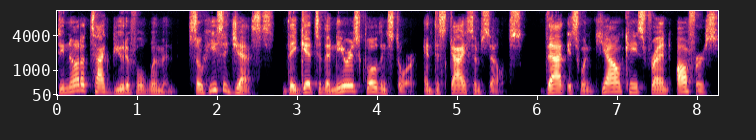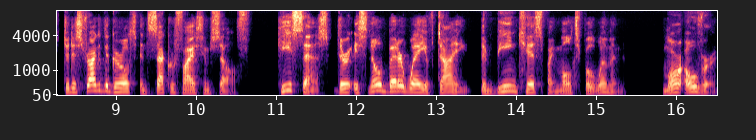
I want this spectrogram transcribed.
do not attack beautiful women, so he suggests they get to the nearest clothing store and disguise themselves. That is when Kiao Kei's friend offers to distract the girls and sacrifice himself. He says there is no better way of dying than being kissed by multiple women. Moreover,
